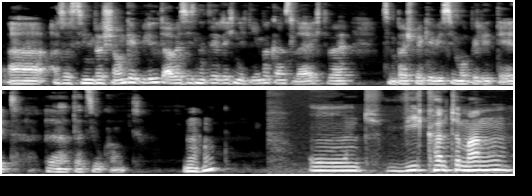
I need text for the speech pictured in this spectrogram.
Äh, also sind wir schon gewillt, aber es ist natürlich nicht immer ganz leicht, weil zum Beispiel gewisse Mobilität äh, dazu kommt. Mhm. Und wie könnte man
